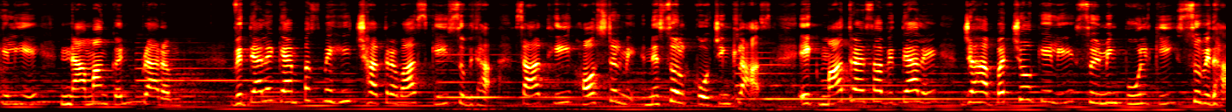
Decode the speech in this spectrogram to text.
के लिए नामांकन प्रारंभ। विद्यालय कैंपस में ही छात्रावास की सुविधा, साथ ही हॉस्टल में निशुल्क कोचिंग क्लास। एकमात्र ऐसा विद्यालय जहाँ बच्चों के लिए स्विमिंग पूल की सुविधा।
